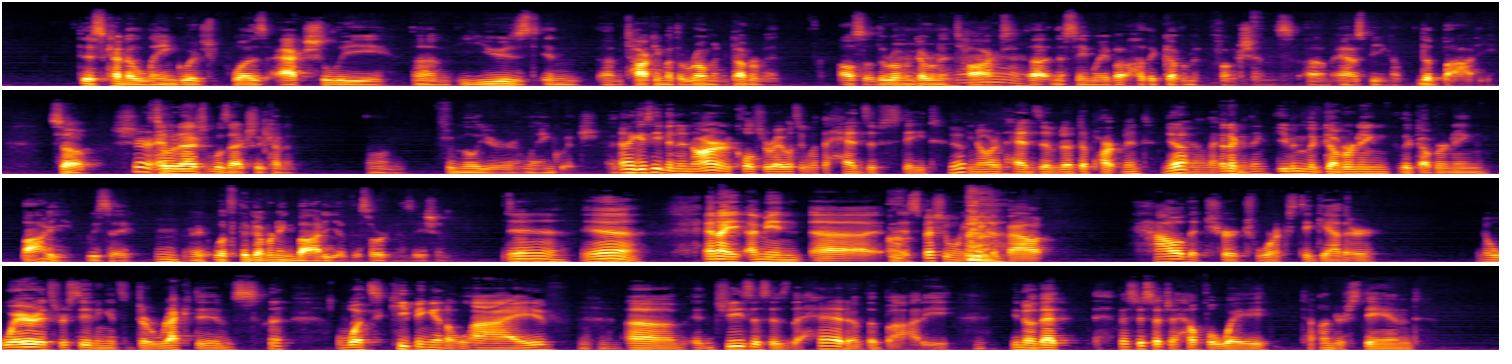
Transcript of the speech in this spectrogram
this kind of language was actually um, used in um, talking about the Roman government. Also, the Roman government talked Ah. uh, in the same way about how the government functions um, as being a, the body. So, sure. so and, it actually was actually kind of um, familiar language. I and I guess even in our culture, able to talk about the heads of state, Yep. you know, or the heads of a department, Yeah, you know, that and kind a- of thing. even the governing the governing body, we say, Mm. right? What's the governing body of this organization? So- yeah, yeah. And I, I mean, uh, especially when we think about how the church works together, you know, where it's receiving its directives, what's keeping it alive. Mhm. Um, and Jesus is the head of the body. Mhm. You know that that's just such a helpful way to understand.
